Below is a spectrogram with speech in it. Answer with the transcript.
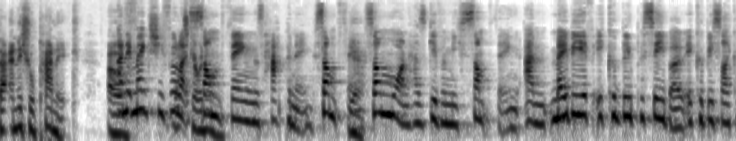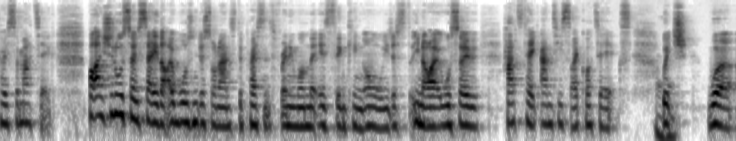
that initial panic and it makes you feel like going on. something's happening something. Yeah. someone has given me something. And maybe if it could be placebo it could be psychosomatic. But i should also say that i wasn't just on antidepressants for anyone that is thinking oh you just you know i also had to take antipsychotics uh-huh. which were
